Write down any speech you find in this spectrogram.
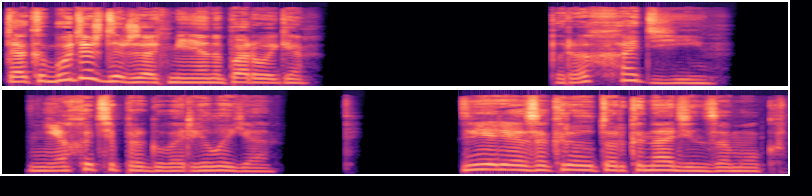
«Так и будешь держать меня на пороге?» «Проходи», — нехотя проговорила я. Дверь я закрыла только на один замок.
